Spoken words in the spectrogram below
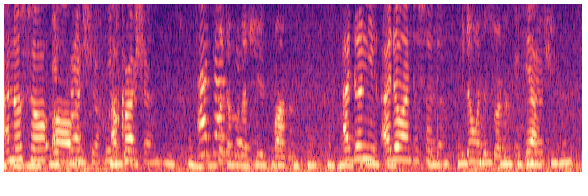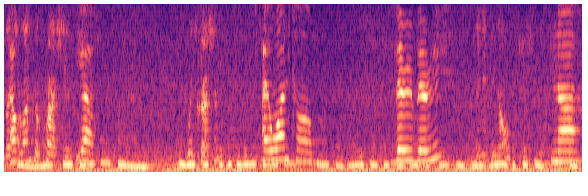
and also um, a crusher. a crusher. Soda for the cheeseburger. I don't need, I don't want a soda. You don't want a soda, Yeah, but you want a crusher. yeah. Which crusher? I want um very berry. Anything else? Nah.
